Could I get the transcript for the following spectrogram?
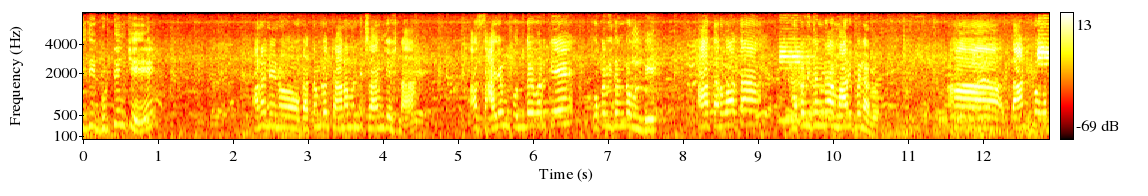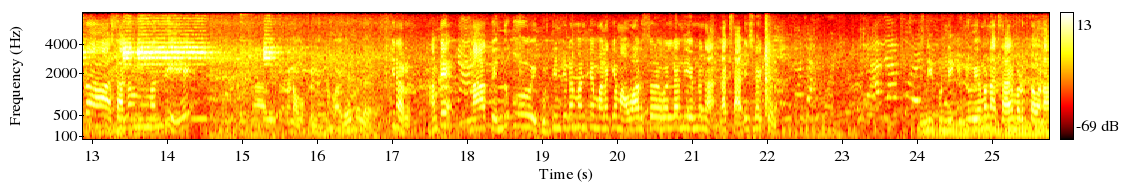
ఇది గుర్తించి అన్న నేను గతంలో చాలా మందికి సాయం చేసిన. ఆ సాయం పొందే వరకే ఒక విధంగా ఉంది ఆ తర్వాత ఒక విధంగా మారిపోయినారు. దాంట్లో ఒక సగం మంది ఆ, ఒక్క నిమిషం అంటే నాకు ఎందుకు గుర్తించడం అంటే మనకేం అవార్డ్స్ వల్ల ఏం లేదా? నాకు సాటిస్ఫాక్షన్. ఇప్పుడు నీకు నువ్వేమన్నా నాకు సాయం అడుగుతావనా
